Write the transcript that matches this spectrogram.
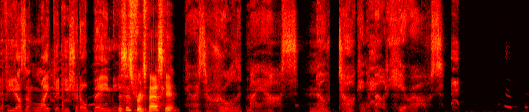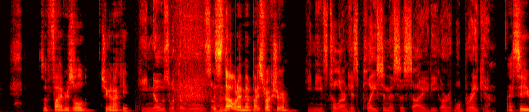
If he doesn't like it, he should obey me. this is Fruits Basket. There is a rule at my house. No talking about heroes. So five years old, Shigaraki. He knows what the rules are. This is not what I meant by structure. He needs to learn his place in this society or it will break him. I see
